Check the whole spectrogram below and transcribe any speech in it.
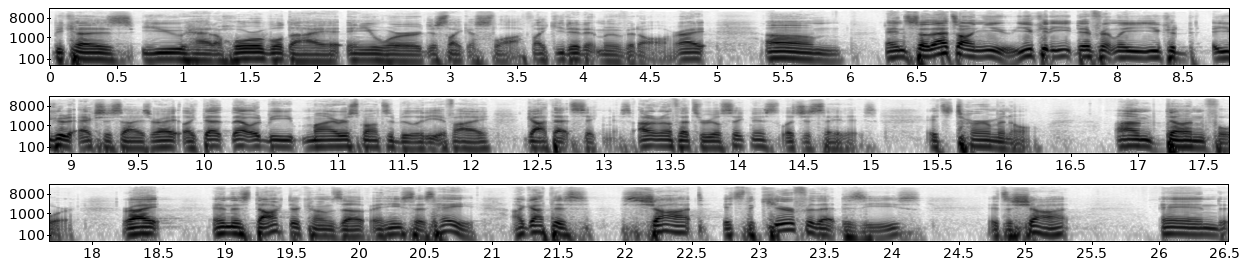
because you had a horrible diet and you were just like a sloth, like you didn't move at all, right? Um, and so that's on you. You could eat differently. You could you could exercise, right? Like that that would be my responsibility if I got that sickness. I don't know if that's a real sickness. Let's just say it is. It's terminal. I'm done for, right? And this doctor comes up and he says, Hey, I got this shot. It's the cure for that disease. It's a shot. And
